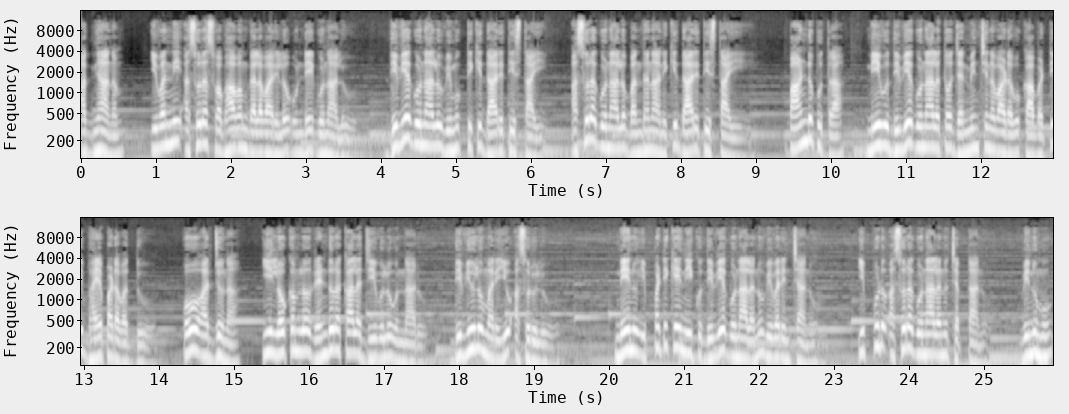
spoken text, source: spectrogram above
అజ్ఞానం ఇవన్నీ అసుర స్వభావం గలవారిలో ఉండే గుణాలు. దివ్య గుణాలు విముక్తికి దారితీస్తాయి అసుర గుణాలు బంధనానికి దారితీస్తాయి. పాండుపుత్ర నీవు దివ్య గుణాలతో జన్మించినవాడవు కాబట్టి భయపడవద్దు. ఓ అర్జున ఈ లోకంలో రెండు రకాల జీవులు ఉన్నారు దివ్యులు మరియు అసురులు. నేను ఇప్పటికే నీకు దివ్య గుణాలను వివరించాను. ఇప్పుడు అసుర గుణాలను చెప్తాను. వినుము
